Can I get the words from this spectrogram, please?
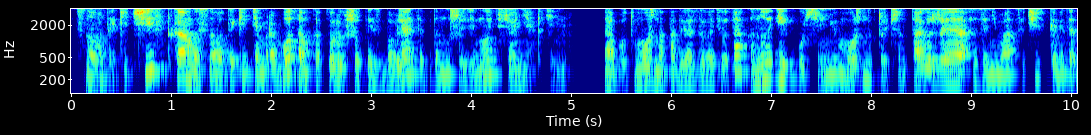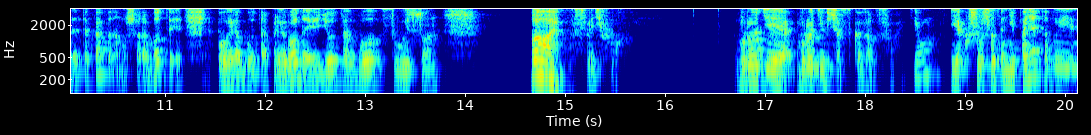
снова-таки чисткам и снова-таки тем работам, которых что-то избавляется, потому что зимой все неактивно. А вот можно подвязывать вот так, но и осенью можно точно так же заниматься чистками т.д. т.п., потому что работа, ой, работа, а природа идет в свой сон. Ой, господи, фух. Вроді, вроді все сказав, що хотів. Якщо щось непонятно, ви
